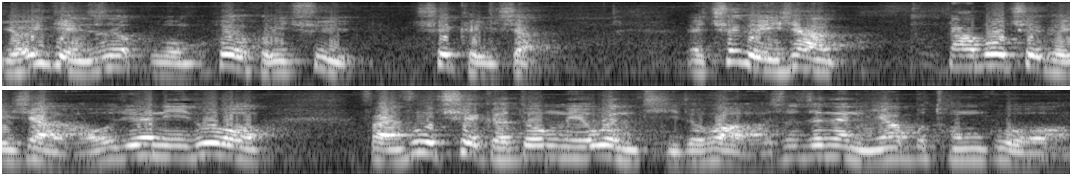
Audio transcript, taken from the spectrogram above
有一点就是我会回去 check 一下，哎，check 一下，double check 一下啦。我觉得你如果反复 check 都没有问题的话，说真的，你要不通过，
